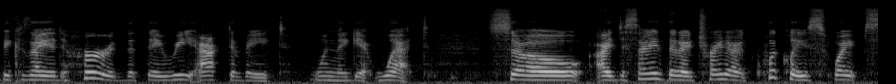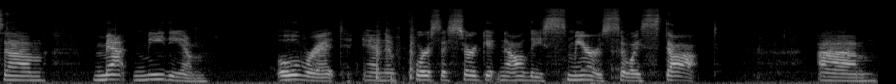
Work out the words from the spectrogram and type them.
because I had heard that they reactivate when they get wet. So I decided that I'd try to quickly swipe some matte medium over it. And of course I started getting all these smears, so I stopped. Um,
